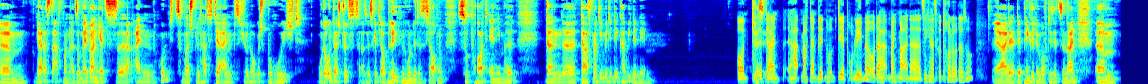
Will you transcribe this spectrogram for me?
Ähm, ja, das darf man. Also wenn man jetzt äh, einen Hund zum Beispiel hat, der einen psychologisch beruhigt oder unterstützt, also es gibt ja auch Blindenhunde, das ist ja auch ein Support Animal, dann äh, darf man die mit in die Kabine nehmen. Und Das- äh, dein, hat, macht dein Blindenhund dir Probleme oder hat manchmal eine Sicherheitskontrolle oder so? Ja, der, der pinkelt immer auf die Sitze. Nein, ähm,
